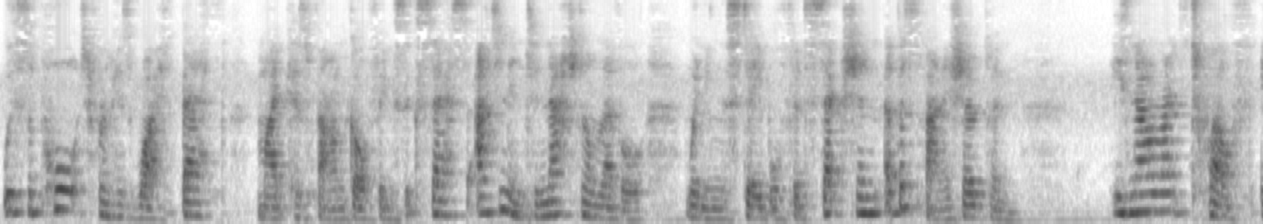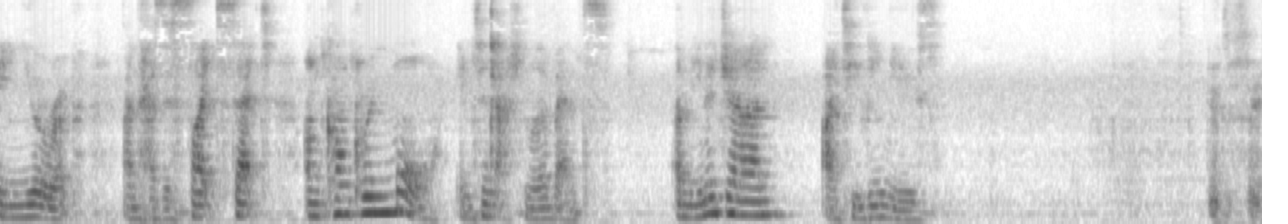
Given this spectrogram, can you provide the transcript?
With support from his wife Beth, Mike has found golfing success at an international level, winning the Stableford section of the Spanish Open. He's now ranked 12th in Europe and has his sights set on conquering more international events. Amina Jan, ITV News. Good to see.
